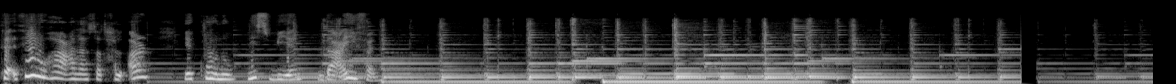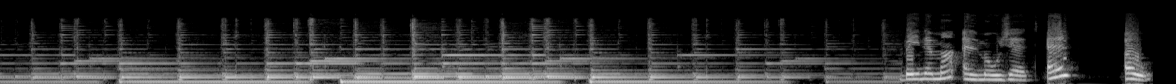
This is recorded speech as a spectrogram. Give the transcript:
تأثيرها على سطح الأرض يكون نسبيا ضعيفا. بينما الموجات L أو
